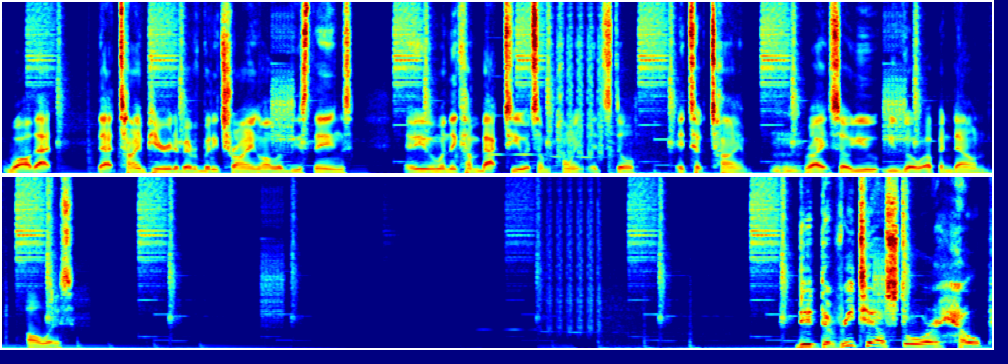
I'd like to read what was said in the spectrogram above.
While that that time period of everybody trying all of these things, and even when they come back to you at some point, it still it took time, Mhm. right? So you you go up and down always. Did the retail store help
